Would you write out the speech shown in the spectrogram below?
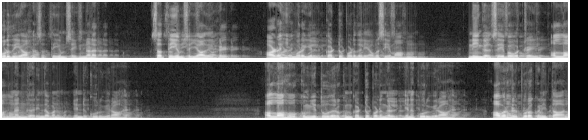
உறுதியாக சத்தியம் செய்கின்றனர். சத்தியம் செய்யாதீர்கள். அழகிய முறையில் கட்டுப்படுதலை அவசியமாகும். நீங்கள் செய்பவற்றை அல்லாஹ் நன்கு அறிந்தவன் என்று கூறுகிறாக அல்லாஹுவுக்கும் இத்தூதருக்கும் கட்டுப்படுங்கள் என கூறுகிறார்கள் அவர்கள் புறக்கணித்தால்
